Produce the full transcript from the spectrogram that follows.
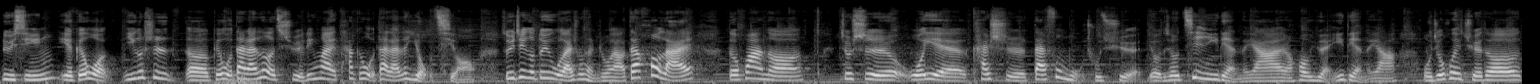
旅行，也给我一个是呃给我带来乐趣，另外他给我带来了友情，所以这个对于我来说很重要。但后来的话呢？就是我也开始带父母出去，有的时候近一点的呀，然后远一点的呀，我就会觉得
